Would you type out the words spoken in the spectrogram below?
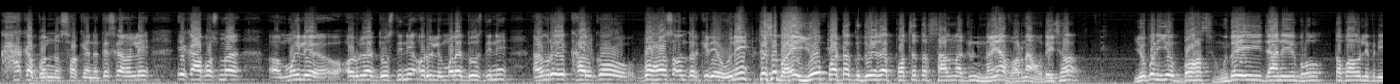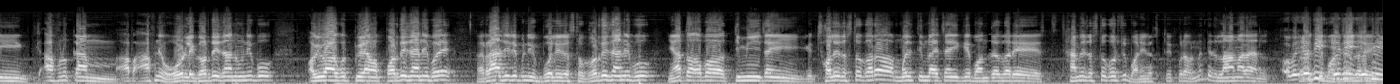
खाका बन्न सकेन। त्यस कारणले एक आपसमा मैले अरूलाई दोष दिने अरूले मलाई दोष दिने हाम्रो एक खालको बहस अन्तर्क्रिया हुने। त्यसो भए यो पटक दुई सालमा जुन नयाँ भर्ना हुँदैछ यो पनि यो बहस हुँदै जाने भयो। तपाईँहरूले पनि आफ्नो काम अब आफ्नै होडले गर्दै जानुहुने भयो। अभिभावकको पीडामा पर्दै जाने भए राज्यले पनि बोले जस्तो गर्दै जाने भयो। यहाँ त अब तिमी चाहिँ छले जस्तो गर मैले तिमीलाई चाहिँ के भन्छ गरे छामे जस्तो गर्छु भने जस्तो कुरा हुन्न त्यो लामा अब यदि यदि यदि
